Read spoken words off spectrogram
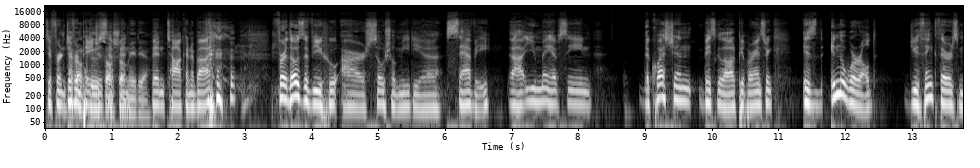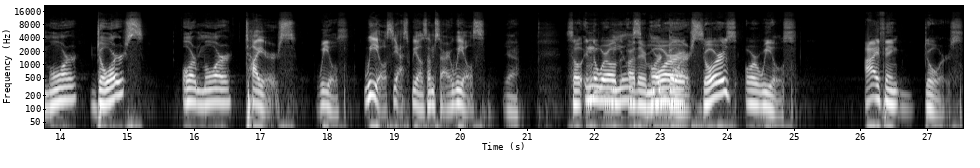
different different pages social have been, media. been talking about. For those of you who are social media savvy, uh, you may have seen the question. Basically, a lot of people are answering: Is in the world, do you think there's more doors or more tires? Wheels. Wheels, yes, wheels. I'm sorry, wheels. Yeah. So in the world, Wheels are there or more doors? doors or wheels? I think doors.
